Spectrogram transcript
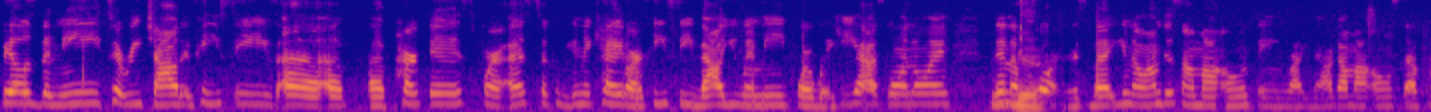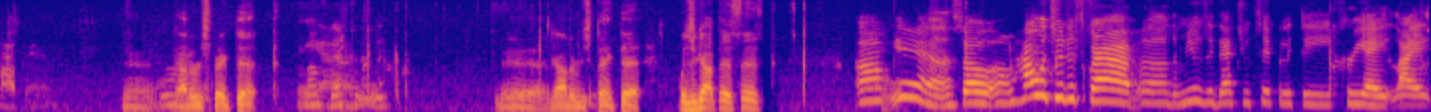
feels the need to reach out, if he sees a, a, a purpose for us to communicate, or if he see value in me for what he has going on, then of Yeah. course. But you know, I'm just on my own thing right now. I got my own stuff popping. Yeah, gotta respect that. Most Yeah. definitely. Yeah, gotta respect that. What you got there, sis? Um, yeah. So, um, how would you describe uh the music that you typically create? Like,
